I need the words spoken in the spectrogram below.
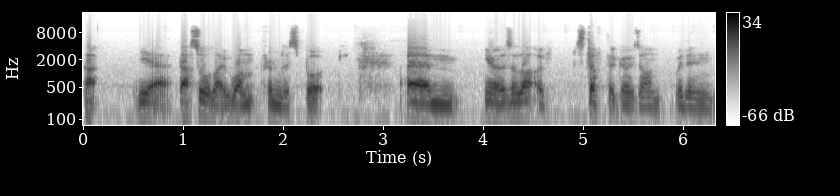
that yeah that's all i want from this book um you know there's a lot of stuff that goes on within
